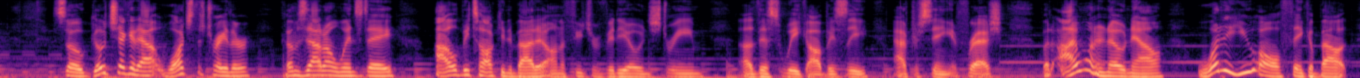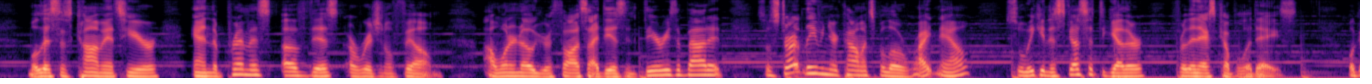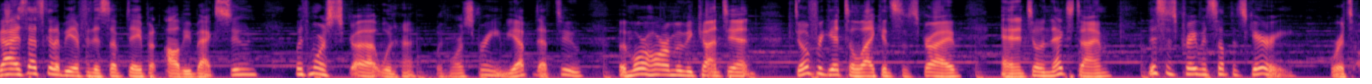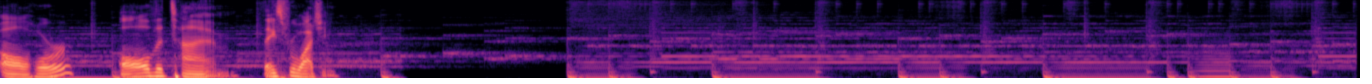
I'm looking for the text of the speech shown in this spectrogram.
So go check it out. Watch the trailer. Comes out on Wednesday. I will be talking about it on a future video and stream uh, this week, obviously, after seeing it fresh. But I want to know now what do you all think about Melissa's comments here and the premise of this original film? I want to know your thoughts, ideas, and theories about it. So start leaving your comments below right now so we can discuss it together for the next couple of days. Well, guys, that's going to be it for this update, but I'll be back soon with more uh, with more Scream. Yep, that too. But more horror movie content. Don't forget to like and subscribe. And until next time, this is Craven Something Scary, where it's all horror all the time. Thanks for watching.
